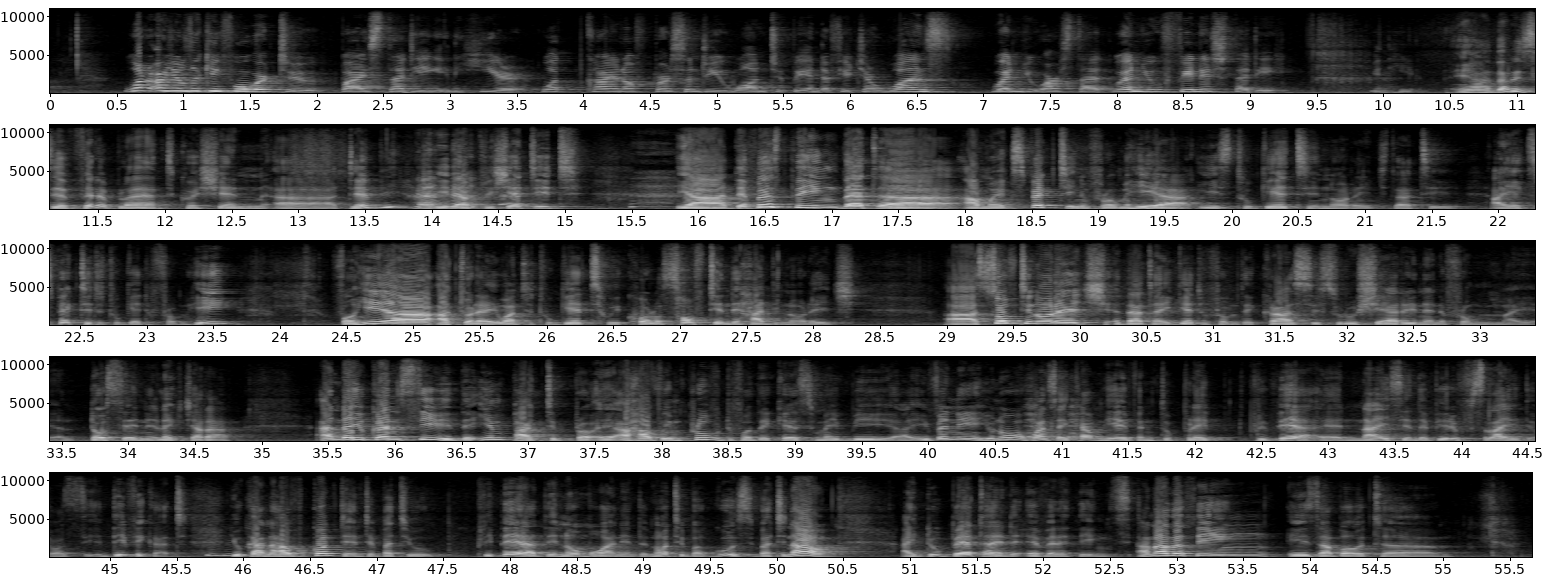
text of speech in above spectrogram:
what are you looking forward to by studying in here? What kind of person do you want to be in the future once when you are stu- when you finish study in here? Yeah, that is a very brilliant question, uh, Debbie. I really appreciate it. Yeah, the first thing that uh, I'm expecting from here is to get knowledge that uh, I expected to get from here. For here, actually, I wanted to get we call soft and hard knowledge. Uh, soft knowledge that I get from the class through sharing and from my docent lecturer. And uh, you can see the impact pro- uh, I have improved for the case. Maybe uh, even uh, you know once I come here even to play, prepare a nice and a beautiful slide was difficult. You can have content, but you prepare the normal one and not bagus. But now I do better and everything. Another thing is about.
